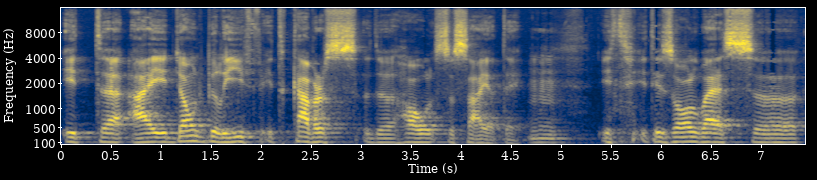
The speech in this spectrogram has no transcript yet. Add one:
It, uh, I don't believe it covers the whole society. It, it is always, uh,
